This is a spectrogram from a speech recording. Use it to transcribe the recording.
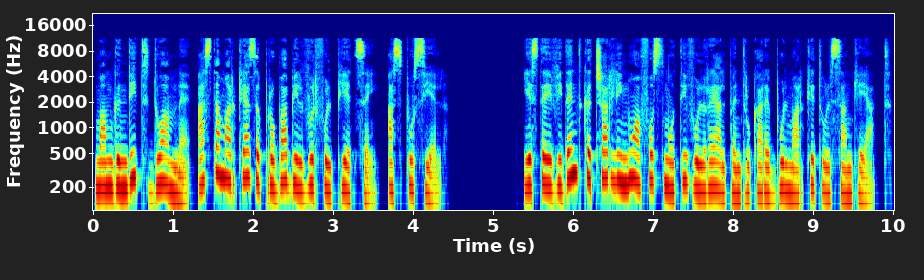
M-am gândit, Doamne, asta marchează probabil vârful pieței, a spus el. Este evident că Charlie nu a fost motivul real pentru care bull marketul s-a încheiat.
